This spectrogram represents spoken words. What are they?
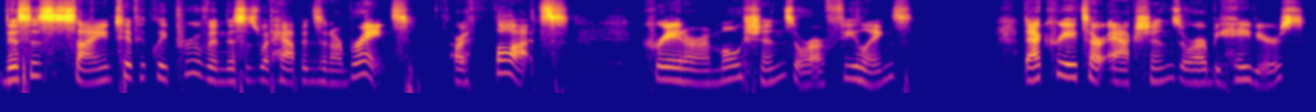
This is scientifically proven. This is what happens in our brains. Our thoughts create our emotions or our feelings. That creates our actions or our behaviors.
